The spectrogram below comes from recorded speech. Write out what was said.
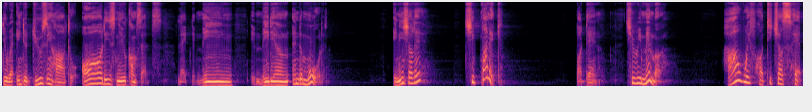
they were introducing her to all these new concepts like the mean, the median, and the mode. Initially, she panicked, but then she remembered how, with her teacher's help,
